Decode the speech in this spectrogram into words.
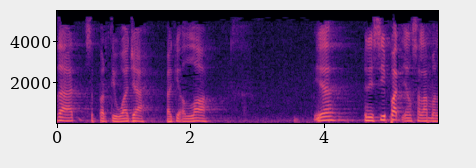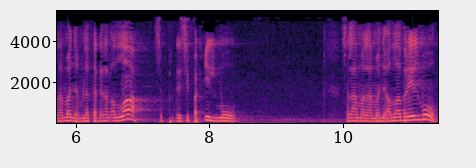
zat seperti wajah bagi Allah. Ya, ini sifat yang selama-lamanya melekat dengan Allah seperti sifat ilmu. Selama-lamanya Allah berilmu.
